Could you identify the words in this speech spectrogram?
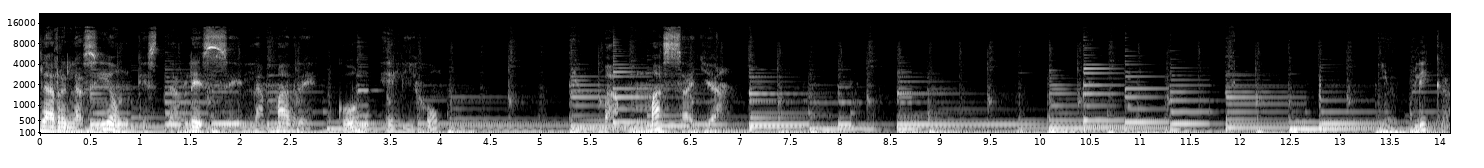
La relación que establece la madre con el hijo va más allá. Implica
